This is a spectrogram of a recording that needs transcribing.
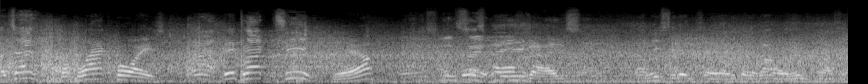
What's that? The Black Boys. Ah, big black machine. Yeah. Say you guys. Well, at least he didn't say that. He could have gone with a roof across the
